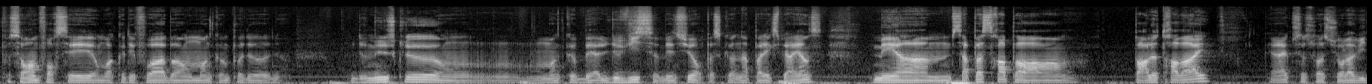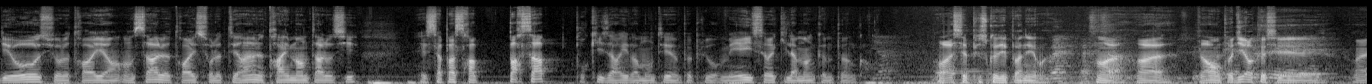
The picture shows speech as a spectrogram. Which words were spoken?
Il faut se renforcer. On voit que des fois, ben, on manque un peu de, muscles, on, manque de vis, bien sûr, parce qu'on n'a pas l'expérience. Mais euh, ça passera par, par le travail, hein, que ce soit sur la vidéo, sur le travail en, en, salle, le travail sur le terrain, le travail mental aussi. Et ça passera par ça pour qu'ils arrivent à monter un peu plus haut. Mais c'est vrai qu'il en manque un peu encore. Ouais, c'est plus que dépanner. Ouais. Ouais, ouais, ouais. Non, on peut dire que c'est. Ouais.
